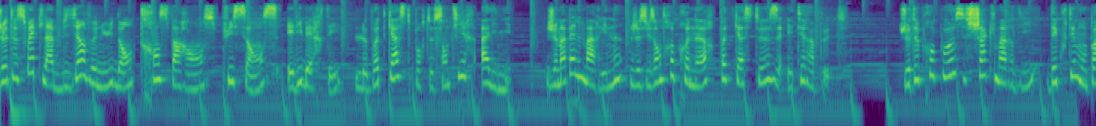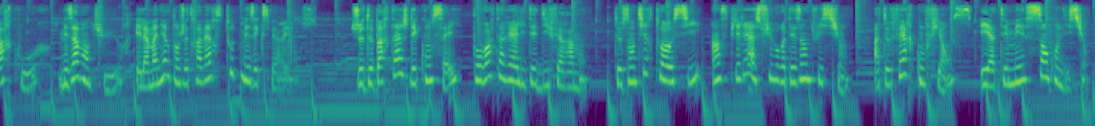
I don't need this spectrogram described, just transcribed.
Je te souhaite la bienvenue dans Transparence, Puissance et Liberté, le podcast pour te sentir aligné. Je m'appelle Marine, je suis entrepreneur, podcasteuse et thérapeute. Je te propose chaque mardi d'écouter mon parcours, mes aventures et la manière dont je traverse toutes mes expériences. Je te partage des conseils pour voir ta réalité différemment, te sentir toi aussi inspiré à suivre tes intuitions, à te faire confiance et à t'aimer sans condition.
